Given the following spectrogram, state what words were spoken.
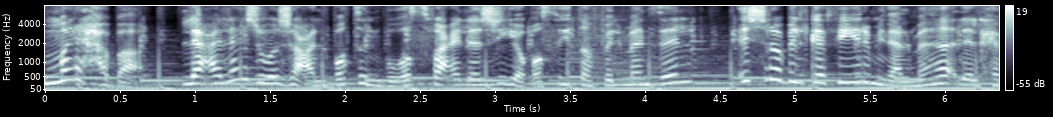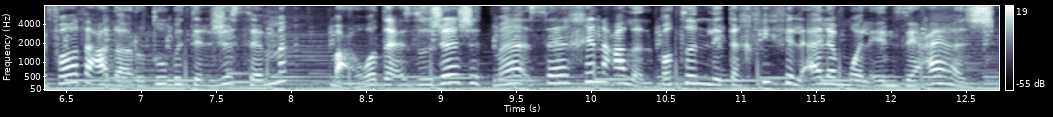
مرحبا. لعلاج وجع البطن بوصفة علاجية بسيطة في المنزل. اشرب الكثير من الماء للحفاظ على رطوبة الجسم مع وضع زجاجة ماء ساخن على البطن لتخفيف الألم والانزعاج.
